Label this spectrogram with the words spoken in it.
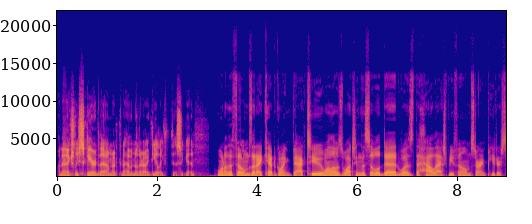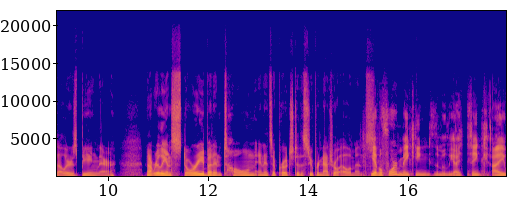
I'm actually scared that I'm not going to have another idea like this again. One of the films that I kept going back to while I was watching The Civil Dead was the Hal Ashby film starring Peter Sellers, Being There. Not really in story, but in tone and its approach to the supernatural elements. Yeah, before making the movie, I think I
